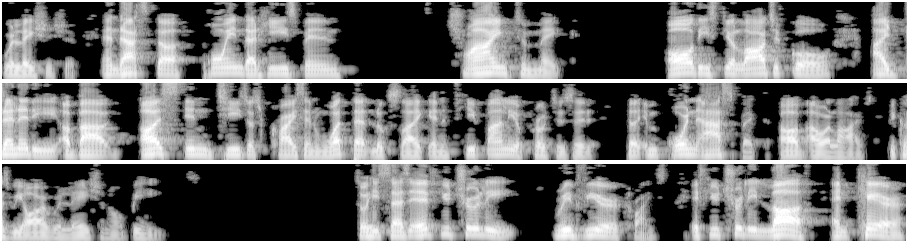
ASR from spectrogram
relationship. And that's the point that he's been trying to make. All these theological identity about us in Jesus Christ and what that looks like. And he finally approaches it, the important aspect of our lives, because we are relational beings. So he says, if you truly revere Christ, if you truly love and care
